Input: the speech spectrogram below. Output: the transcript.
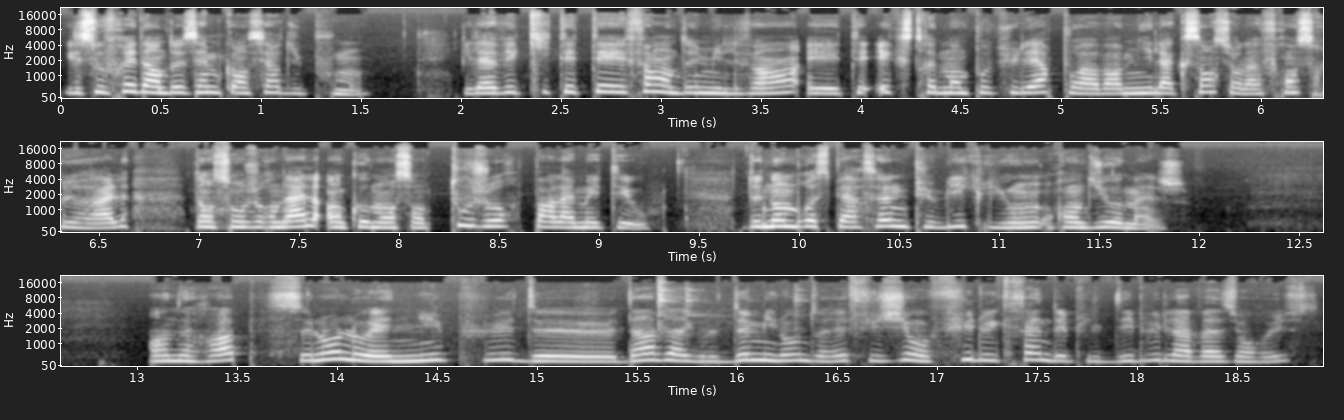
Il souffrait d'un deuxième cancer du poumon. Il avait quitté TF1 en 2020 et était extrêmement populaire pour avoir mis l'accent sur la France rurale dans son journal en commençant toujours par la météo. De nombreuses personnes publiques lui ont rendu hommage. En Europe, selon l'ONU, plus de 1,2 million de réfugiés ont fui l'Ukraine depuis le début de l'invasion russe.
